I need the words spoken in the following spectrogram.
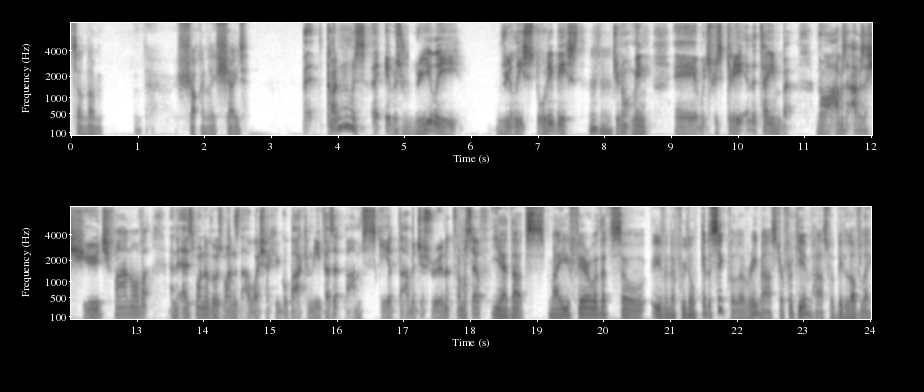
Some of them shockingly shite. but Gun was it was really, really story based. Mm-hmm. Do you know what I mean? Uh, which was great at the time, but no, I was I was a huge fan of it, and it is one of those ones that I wish I could go back and revisit, but I'm scared that I would just ruin it for myself. Yeah, that's my fear with it. So even if we don't get a sequel, a remaster for Game Pass would be lovely.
